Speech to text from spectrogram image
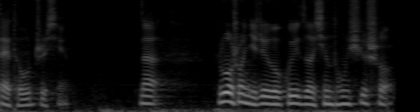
带头执行。那如果说你这个规则形同虚设，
